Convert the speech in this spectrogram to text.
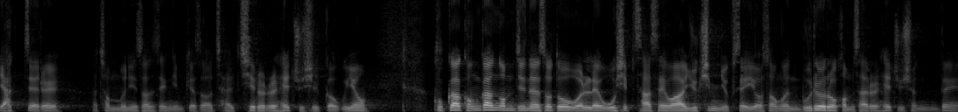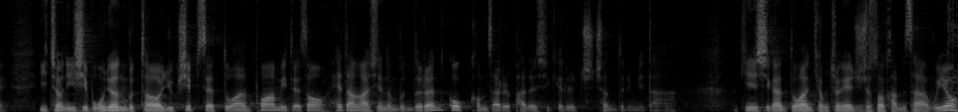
약제를 전문의 선생님께서 잘 치료를 해 주실 거고요. 국가 건강검진에서도 원래 54세와 66세 여성은 무료로 검사를 해 주셨는데 2025년부터 60세 또한 포함이 돼서 해당하시는 분들은 꼭 검사를 받으시기를 추천드립니다. 긴 시간 동안 경청해 주셔서 감사하고요.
